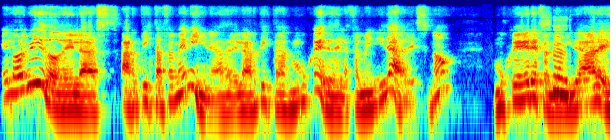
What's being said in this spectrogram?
el olvido de las artistas femeninas, de las artistas mujeres, de las feminidades, ¿no? Mujeres, feminidades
